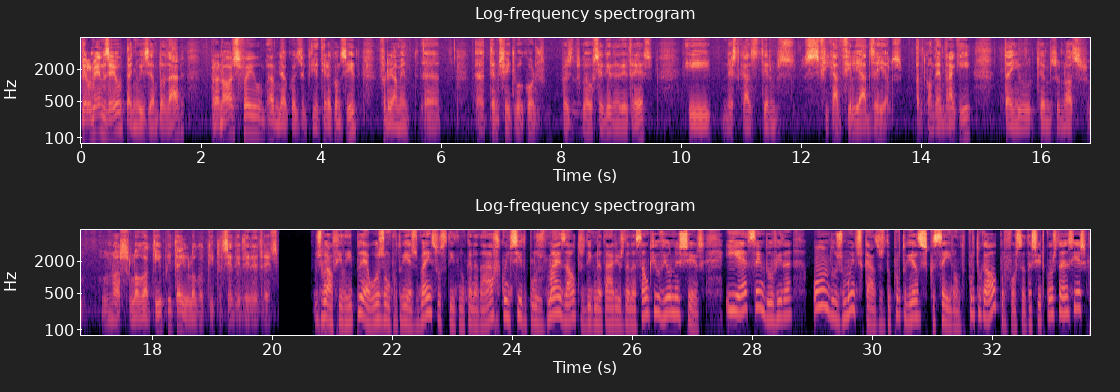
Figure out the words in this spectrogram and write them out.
pelo menos eu tenho um exemplo a dar, para nós foi a melhor coisa que podia ter acontecido, foi realmente uh, uh, termos feito o acordo depois do 183 e, neste caso, termos ficado filiados a eles. Portanto, quando entra aqui, tenho, temos o nosso, o nosso logotipo e tem o logotipo de 183. Joel Filipe é hoje um português bem-sucedido no Canadá, reconhecido pelos mais altos dignatários da nação que o viu nascer. E é, sem dúvida, um dos muitos casos de portugueses que saíram de Portugal por força das circunstâncias,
